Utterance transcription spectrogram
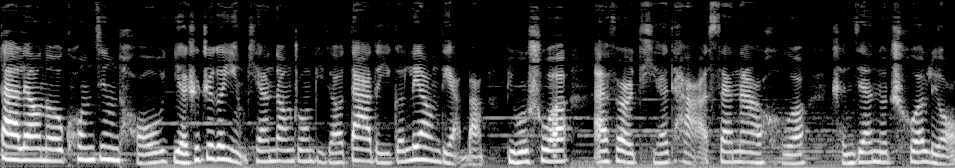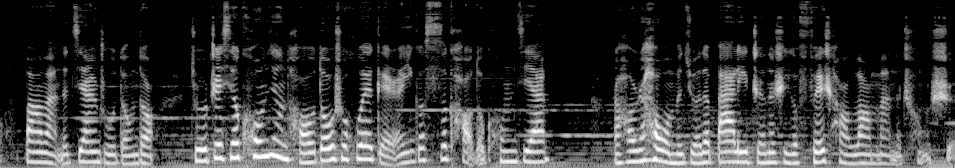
大量的空镜头也是这个影片当中比较大的一个亮点吧。比如说埃菲尔铁塔、塞纳河、晨间的车流、傍晚的建筑等等，就是这些空镜头都是会给人一个思考的空间，然后让我们觉得巴黎真的是一个非常浪漫的城市。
